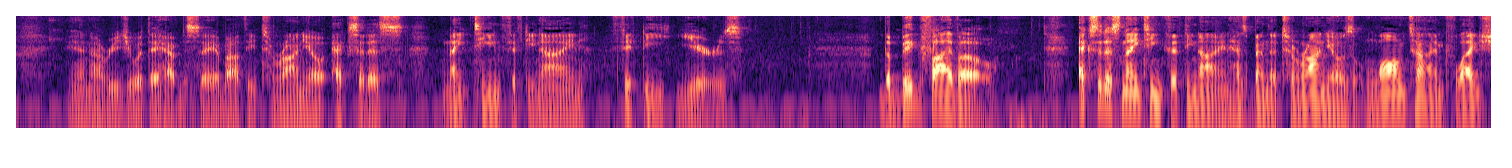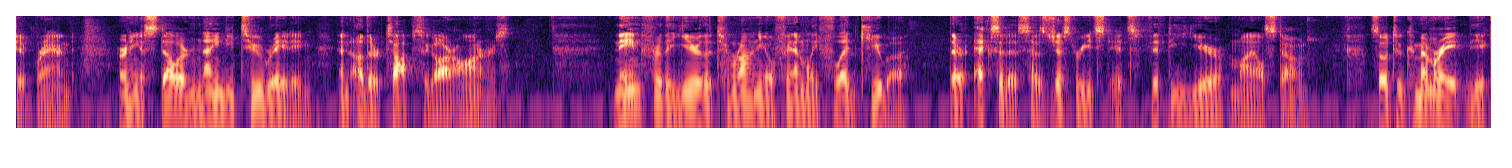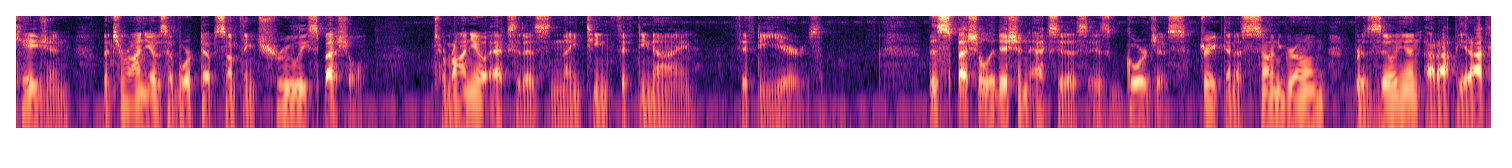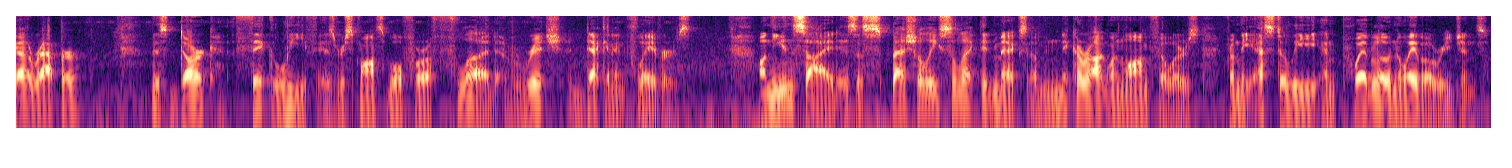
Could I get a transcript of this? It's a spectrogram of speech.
and I'll read you what they have to say about the Torano Exodus 1959 50 years. The Big 5 0. Exodus 1959 has been the Torano's longtime flagship brand earning a stellar 92 rating and other top cigar honors. Named for the year the Torano family fled Cuba, their exodus has just reached its 50 year milestone. So, to commemorate the occasion, the Toranos have worked up something truly special Torano Exodus 1959 50 years. This special edition Exodus is gorgeous, draped in a sun grown Brazilian Arapiraca wrapper this dark, thick leaf is responsible for a flood of rich, decadent flavors. On the inside is a specially selected mix of Nicaraguan long fillers from the Esteli and Pueblo Nuevo regions.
